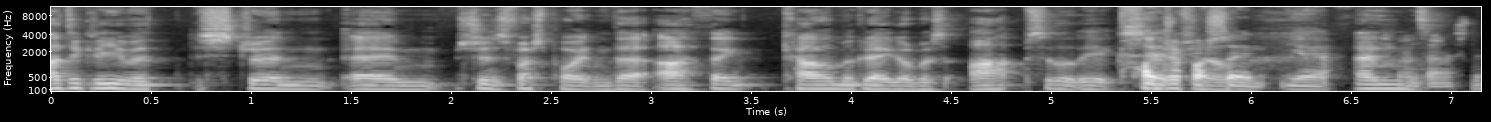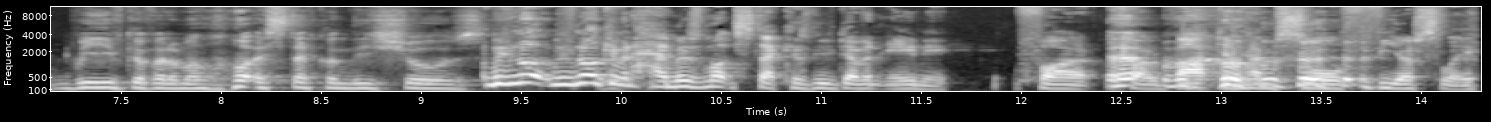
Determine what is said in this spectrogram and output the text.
I'd agree with Struan, um, Struan's first point in that I think Callum McGregor was absolutely exceptional. 100%, yeah. And Fantastic. we've given him a lot of stick on these shows. We've not we've not given him as much stick as we've given Amy for, for backing him so fiercely.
